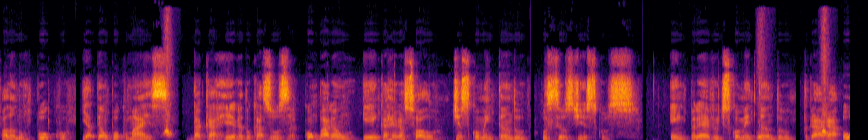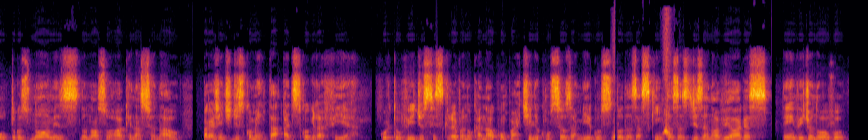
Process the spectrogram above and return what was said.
falando um pouco e até um pouco mais da carreira do Cazuza com Barão e em carreira solo, descomentando os seus discos. Em breve, o Descomentando trará outros nomes do nosso rock nacional para a gente descomentar a discografia. Curta o vídeo, se inscreva no canal, compartilhe com seus amigos todas as quintas às 19 horas. Tem vídeo novo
